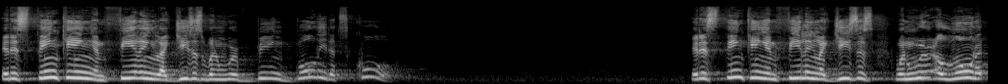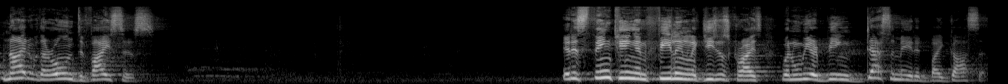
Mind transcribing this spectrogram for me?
It is thinking and feeling like Jesus when we're being bullied at school. It is thinking and feeling like Jesus when we're alone at night with our own devices. It is thinking and feeling like Jesus Christ when we are being decimated by gossip.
